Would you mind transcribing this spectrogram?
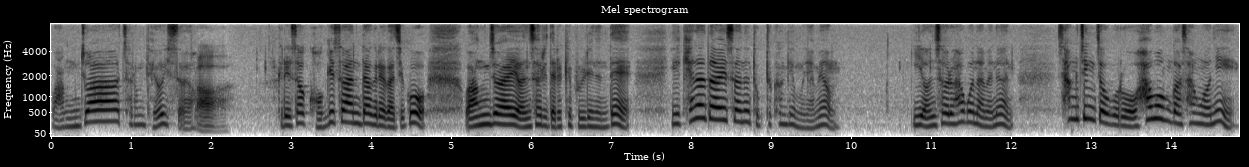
왕좌처럼 되어 있어요. 아. 그래서 거기서 한다 그래가지고 왕좌의 연설이다 이렇게 불리는데 이 캐나다에서는 독특한 게 뭐냐면 이 연설을 하고 나면은 상징적으로 하원과 상원이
